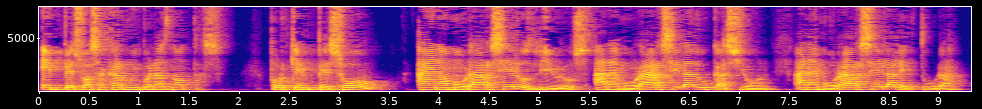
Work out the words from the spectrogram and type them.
empezó a sacar muy buenas notas, porque empezó a enamorarse de los libros, a enamorarse de la educación, a enamorarse de la lectura,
